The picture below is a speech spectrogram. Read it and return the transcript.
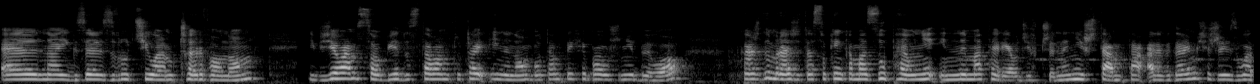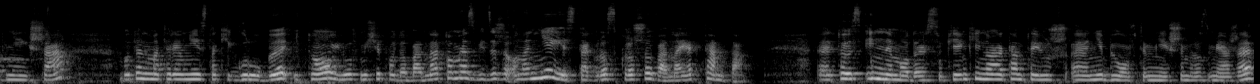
L na XL zwróciłam czerwoną i wzięłam sobie, dostałam tutaj inną, bo tamtej chyba już nie było. W każdym razie ta sukienka ma zupełnie inny materiał dziewczyny niż tamta, ale wydaje mi się, że jest ładniejsza, bo ten materiał nie jest taki gruby i to już mi się podoba. Natomiast widzę, że ona nie jest tak rozkloszowana jak tamta. E, To jest inny model sukienki, no ale tamtej już e, nie było w tym mniejszym rozmiarze.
